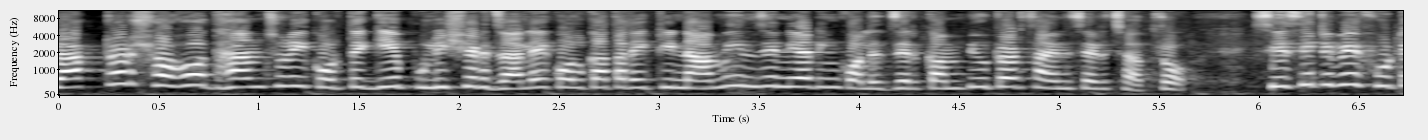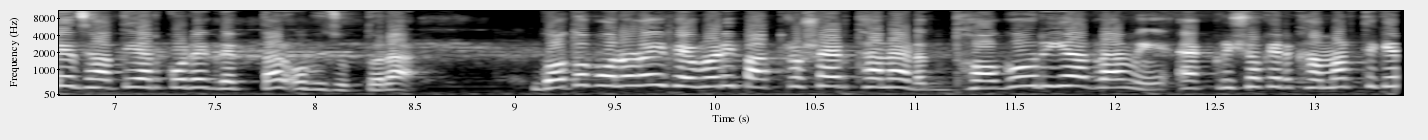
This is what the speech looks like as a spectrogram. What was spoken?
ট্রাক্টর সহ ধান চুরি করতে গিয়ে পুলিশের জালে কলকাতার একটি নামী ইঞ্জিনিয়ারিং কলেজের কম্পিউটার সায়েন্সের ছাত্র। সিসিটিভি ফুটেজ হাতিয়ার করে গ্রেপ্তার অভিযুক্তরা। গত পনেরোই ফেব্রুয়ারি পাত্রসায়ের থানার ধগরিয়া গ্রামে এক কৃষকের খামার থেকে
